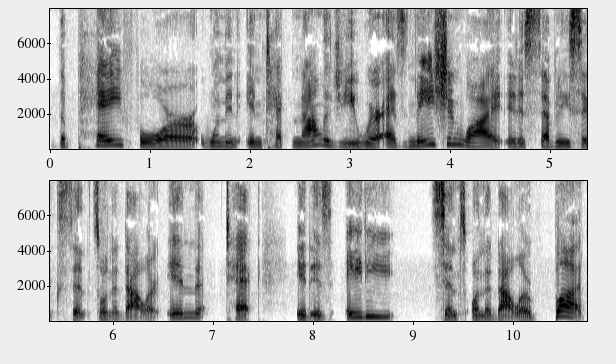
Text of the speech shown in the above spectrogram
the pay for women in technology, whereas nationwide it is 76 cents on a dollar. In tech, it is 80 cents on a dollar, but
